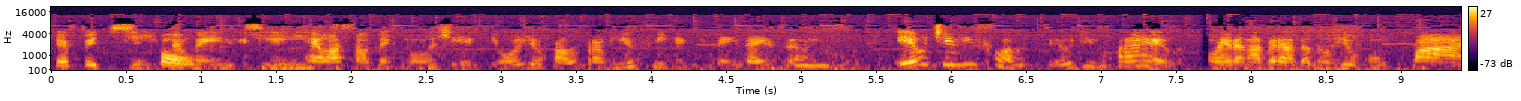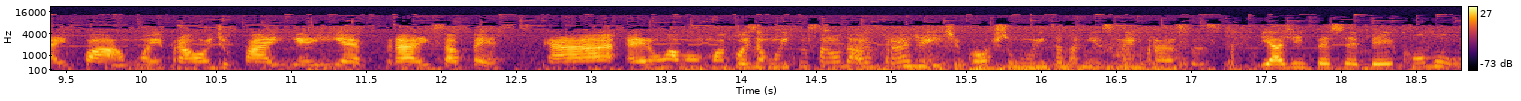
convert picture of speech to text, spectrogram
que é feito de cipó. E também em relação à tecnologia, que hoje eu falo para minha filha que tem 10 anos. Eu tive infância, eu digo para ela. Eu era na beirada do rio com o pai, com a mãe, para onde o pai ia, ia para isso a pescar. Era uma, uma coisa muito saudável para a gente. Eu gosto muito das minhas lembranças e a gente perceber como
